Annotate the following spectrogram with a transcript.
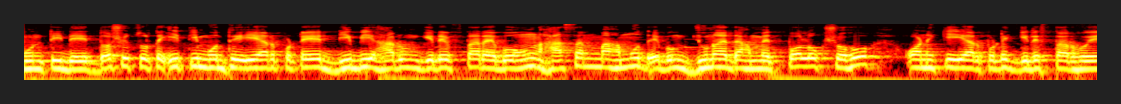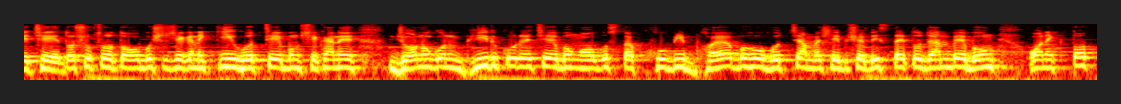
মন্ত্রীদের। দর্শক শ্রোতা ইতিমধ্যে এয়ারপোর্টে ডিবি হারুন গ্রেফতার এবং হাসান মাহমুদ এবং জুনায়দ আহমেদ পলক সহ অনেকে এয়ারপোর্টে গ্রেফতার হয়েছে। দর্শক শ্রোতা অবশ্যই সেখানে কি হচ্ছে এবং সেখানে জনগণ ভিড় করেছে এবং অবস্থা খুবই ভয়াবহ হচ্ছে, আমরা সেই বিষয়ে বিস্তারিত জানব এবং অনেক তথ্য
